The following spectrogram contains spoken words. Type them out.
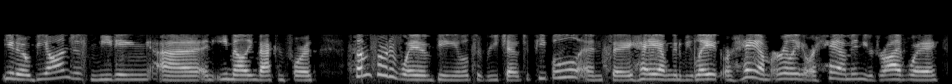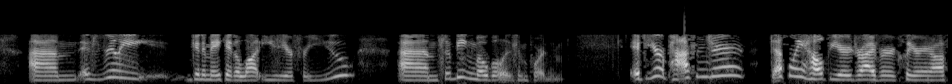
you know, beyond just meeting uh, and emailing back and forth, some sort of way of being able to reach out to people and say, hey, I'm going to be late, or hey, I'm early, or hey, I'm in your driveway, um, is really going to make it a lot easier for you. Um, so being mobile is important. If you're a passenger, definitely help your driver clearing off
